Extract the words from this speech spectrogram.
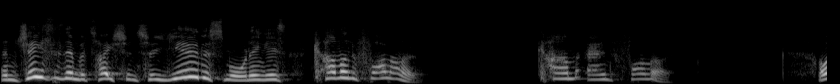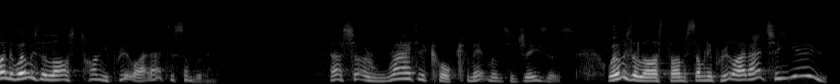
And Jesus' invitation to you this morning is come and follow. Come and follow. I wonder when was the last time you put it like that to somebody? That sort of radical commitment to Jesus. When was the last time somebody put it like that to you?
